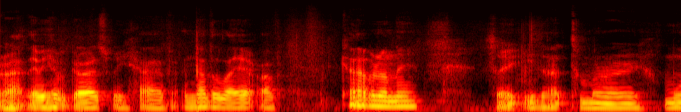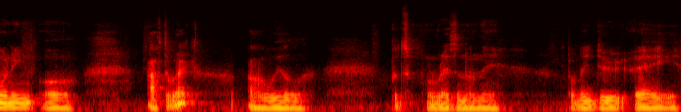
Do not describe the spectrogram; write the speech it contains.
Right, there we have it guys. We have another layer of carbon on there. So either tomorrow morning or after work, I will put some more resin on there. Probably do a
